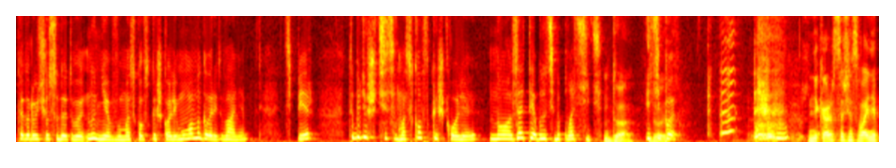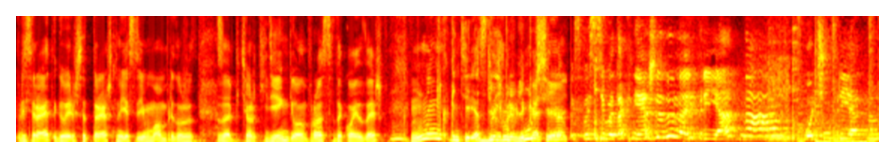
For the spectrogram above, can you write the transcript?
который учился до этого, ну не в московской школе, ему мама говорит, Ваня, теперь ты будешь учиться в московской школе, но за это я буду тебе платить. Да. И типа, мне кажется, сейчас Ваня презирает и говорит, что это трэш, но если ему мама предложит за пятерки деньги, он просто такой, знаешь, м-м, как интересно Держу и привлекательно. Спасибо, так неожиданно и приятно. Очень приятно.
